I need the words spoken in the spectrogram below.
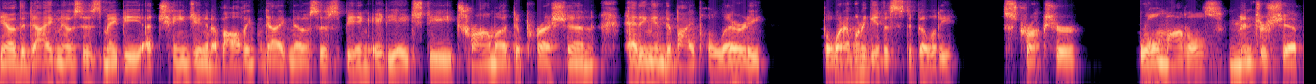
you know, the diagnosis may be a changing and evolving diagnosis, being ADHD, trauma, depression, heading into bipolarity. But what I want to give is stability, structure, role models, mentorship,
